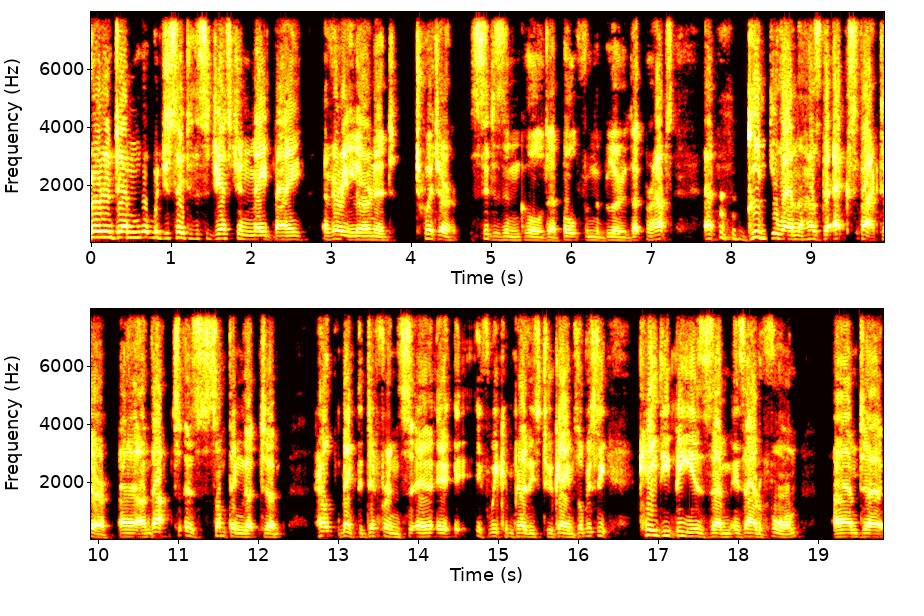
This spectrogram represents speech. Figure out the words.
Bernard, um, what would you say to the suggestion made by a very learned Twitter citizen called uh, Bolt from the Blue that perhaps uh, Gundogan has the X factor, uh, and that is something that um, helped make the difference uh, if we compare these two games. Obviously, KDB is um, is out of form, and uh,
